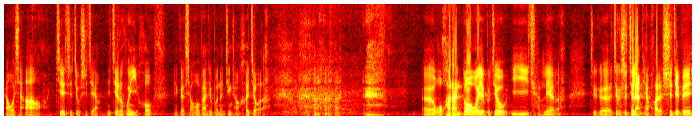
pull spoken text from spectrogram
然后我想啊，戒指就是这样。你结了婚以后，那个小伙伴就不能经常喝酒了。呃，我画的很多，我也不就一一陈列了。这个这个是这两天画的世界杯。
